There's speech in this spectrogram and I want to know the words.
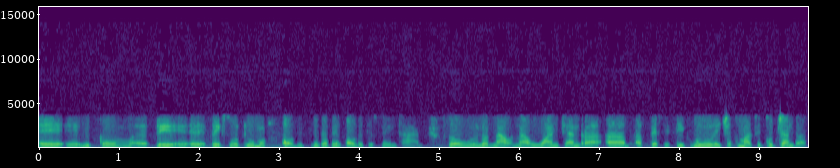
uh, uh, with Gqom, uh, Breakthrough Tumo. All these things happen all at the same time. So we're not now now one genre uh, specific. We're just multiple genres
